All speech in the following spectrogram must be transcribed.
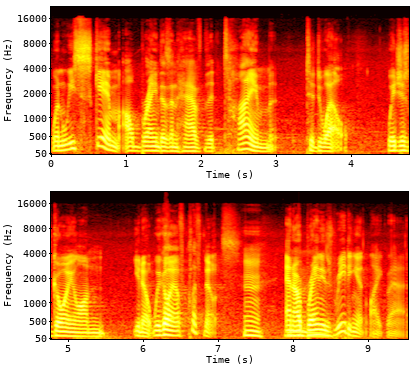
When we skim, our brain doesn't have the time to dwell. We're just going on, you know, we're going off cliff notes. Hmm. And our hmm. brain is reading it like that.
